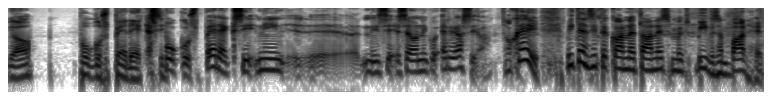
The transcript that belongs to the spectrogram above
Joo, pukus ja pedeksi. pukuspedeksi, niin, äh, niin se, se on niinku eri asia. Okei, miten sitten kannetaan esimerkiksi Beavis and Butthead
